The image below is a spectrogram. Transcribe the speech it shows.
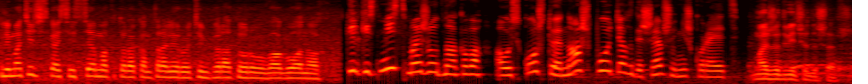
Климатическая система, которая контролирует температуру в вагонах. Кількість місць майже однакова, а ось коштує наш потяг дешевше, ніж кореєць. майже двічі дешевше.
